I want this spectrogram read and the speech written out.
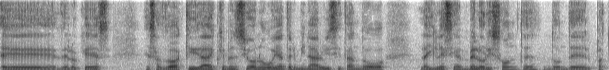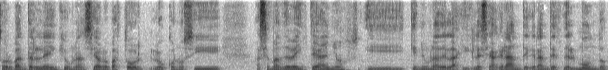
eh, de lo que es esas dos actividades que menciono, voy a terminar visitando la iglesia en Belo Horizonte, donde el pastor Van der Leyen, que es un anciano pastor, lo conocí hace más de 20 años y tiene una de las iglesias grandes, grandes del mundo,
